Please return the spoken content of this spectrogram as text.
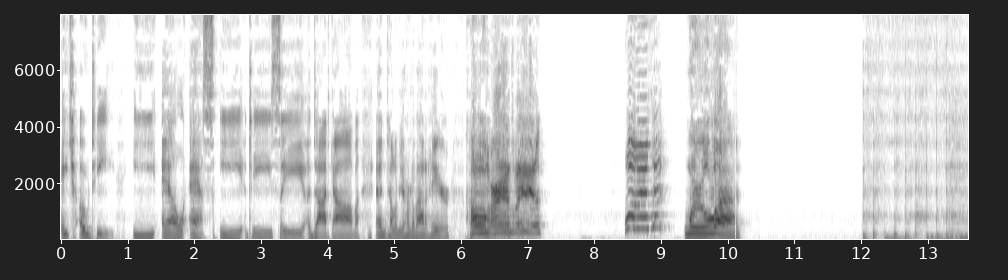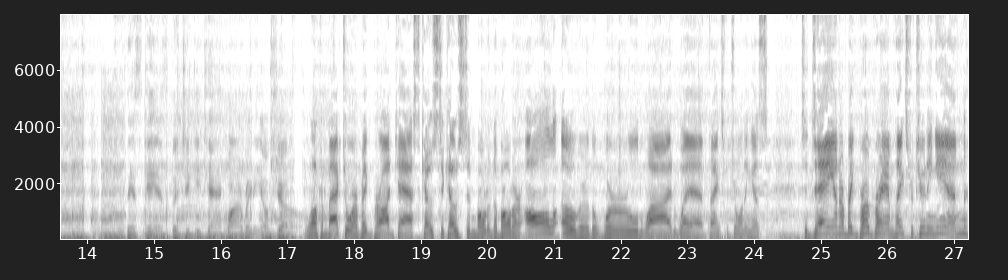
H O T E L S E T C dot com. And tell them you heard about it here on Transmedia. What is it? Worldwide. The Jiggy Jaguar Radio Show. Welcome back to our big broadcast, coast to coast and border to border, all over the World Wide Web. Thanks for joining us today on our big program. Thanks for tuning in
